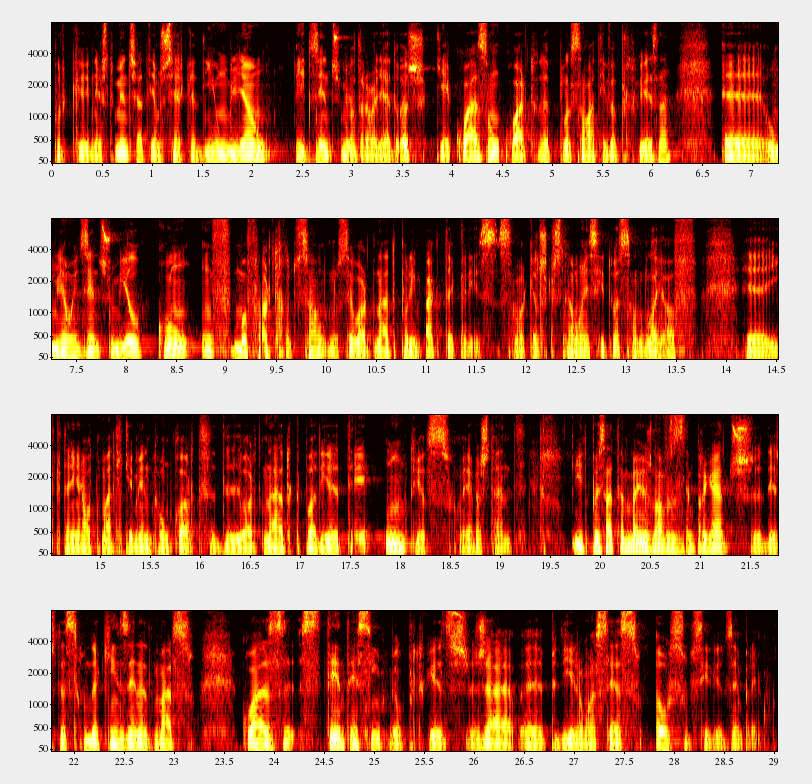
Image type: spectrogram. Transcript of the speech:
porque neste momento já temos cerca de 1 milhão e 200 mil trabalhadores, que é quase um quarto da população ativa portuguesa, uh, 1 milhão e 200 mil com um, uma forte redução no seu ordenado por impacto da crise. São aqueles que estão em situação de layoff uh, e que têm automaticamente um corte de ordenado que pode ir até um terço, é bastante. E depois há também os novos desempregados. Desde a segunda quinzena de março, quase 75 mil portugueses já uh, pediram acesso ao subsídio de desemprego.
